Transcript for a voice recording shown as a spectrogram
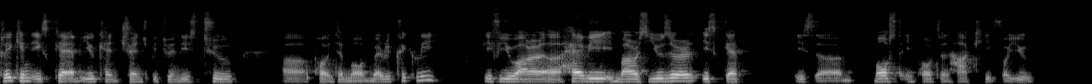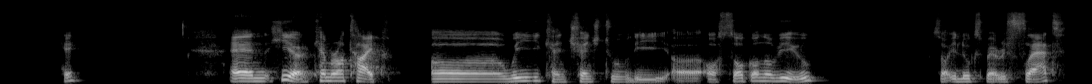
clicking escape, you can change between these two uh, pointer mode very quickly. If you are a heavy Imaris user, escape is the most important hotkey for you. Okay. And here, camera type, uh, we can change to the uh, orthogonal view. So it looks very flat.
